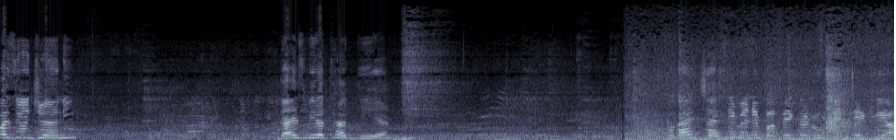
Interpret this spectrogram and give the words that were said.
बस योर जर्नी गाइस मेरा थक गई है। तो गाइस जैसे ही मैंने बफे का रूम एंटर किया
